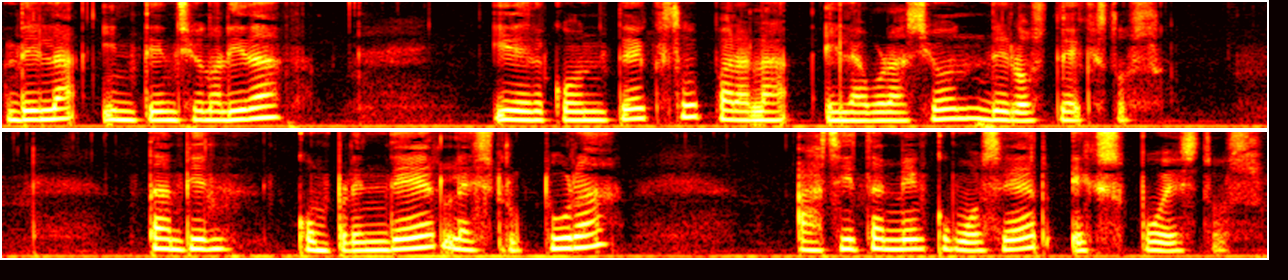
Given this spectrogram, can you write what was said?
de la intencionalidad y del contexto para la elaboración de los textos. También comprender la estructura, así también como ser expuestos.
